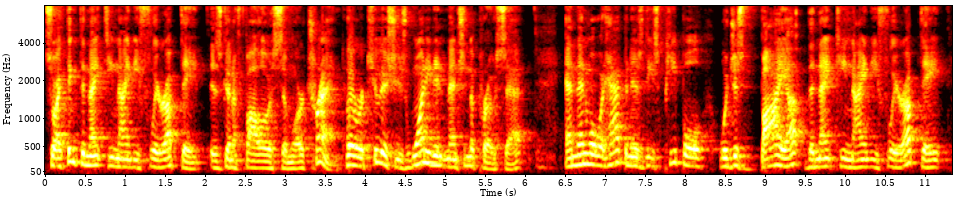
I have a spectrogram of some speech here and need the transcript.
So I think the 1990 Fleer update is going to follow a similar trend. There were two issues. One, he didn't mention the Pro set. And then what would happen is these people would just buy up the 1990 Fleer update.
